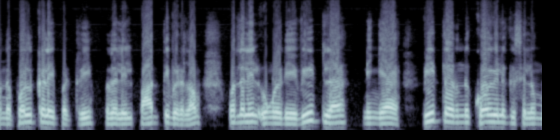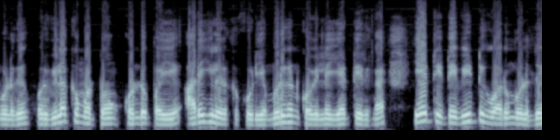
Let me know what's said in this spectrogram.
அந்த பொருட்களை பற்றி முதலில் பார்த்து விடலாம். முதலில் உங்களுடைய வீட்டில் நீங்க வீட்டில இருந்து கோவிலுக்கு செல்லும் பொழுது ஒரு விளக்கு மட்டும் கொண்டு போய் அருகில் இருக்கக்கூடிய முருகன் கோவில்ல ஏற்றிருங்க. ஏற்றிட்டு வீட்டுக்கு வரும் பொழுது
